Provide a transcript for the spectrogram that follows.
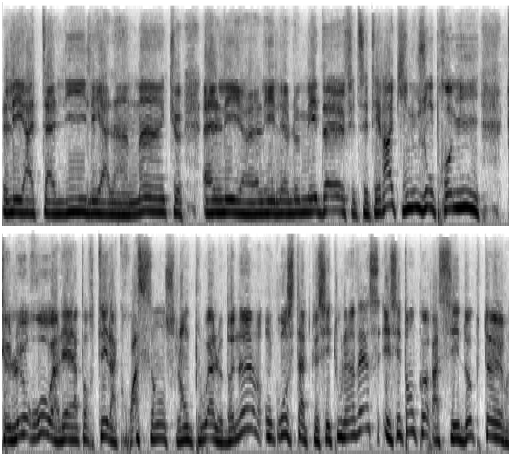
les Attali les Alain Minck les, euh, les, le Medef etc qui nous ont promis que l'euro allait apporter la croissance l'emploi le bonheur. On constate que c'est tout l'inverse et c'est encore à ces docteurs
